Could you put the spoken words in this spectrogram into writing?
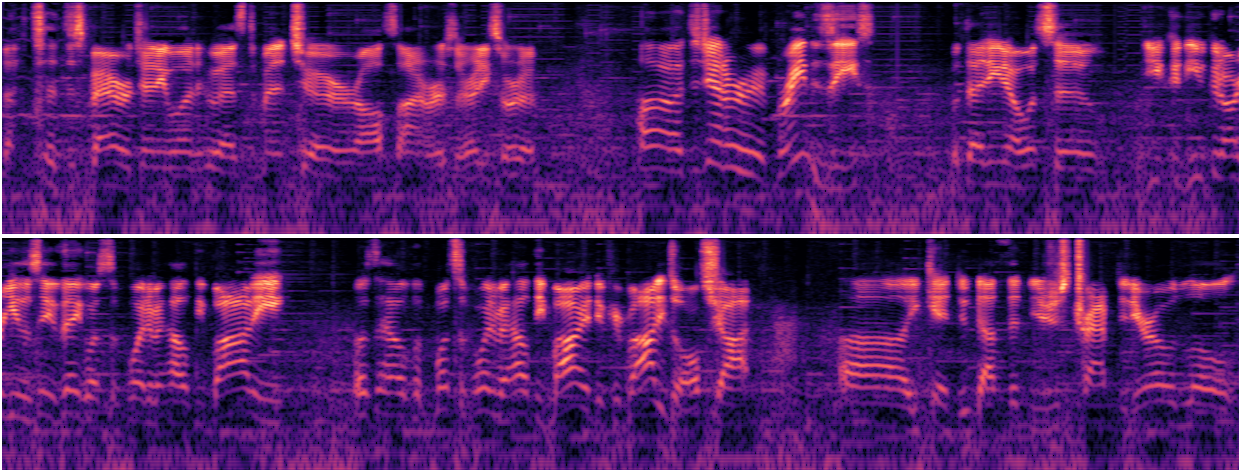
Not to disparage anyone who has dementia or Alzheimer's or any sort of uh, degenerative brain disease, but then you know what's the you could you could argue the same thing. What's the point of a healthy body? What's the health, What's the point of a healthy mind if your body's all shot? Uh, you can't do nothing. You're just trapped in your own little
